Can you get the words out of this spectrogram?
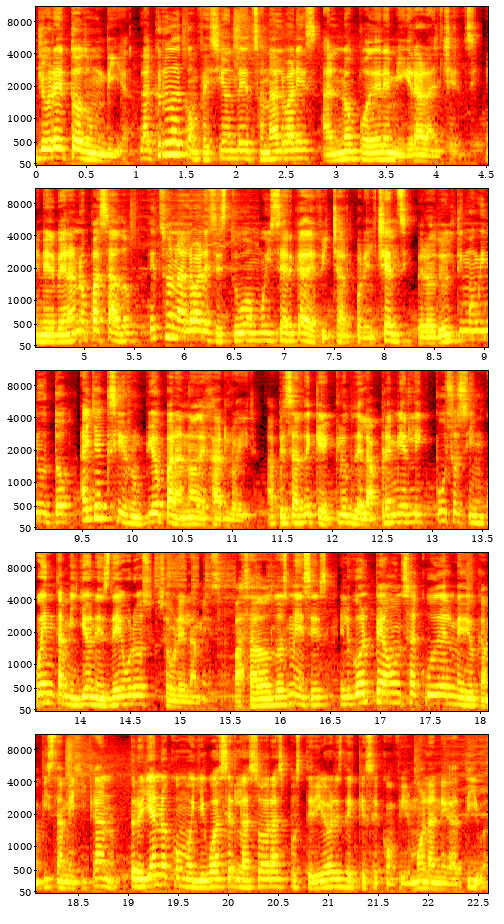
Lloré todo un día. La cruda confesión de Edson Álvarez al no poder emigrar al Chelsea. En el verano pasado, Edson Álvarez estuvo muy cerca de fichar por el Chelsea, pero de último minuto, Ajax irrumpió para no dejarlo ir, a pesar de que el club de la Premier League puso 50 millones de euros sobre la mesa. Pasados dos meses, el golpe aún sacude al mediocampista mexicano, pero ya no como llegó a ser las horas posteriores de que se confirmó la negativa,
